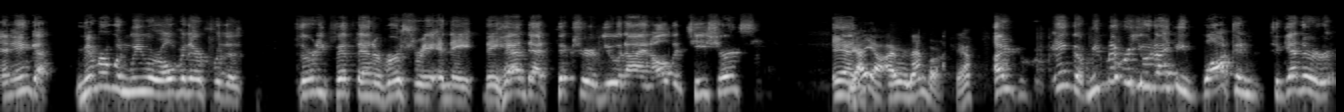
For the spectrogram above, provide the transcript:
And Inga, remember when we were over there for the 35th anniversary and they they had that picture of you and I and all the t-shirts? And Yeah, yeah, I remember. Yeah, I Inga, remember you and I'd be walking together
